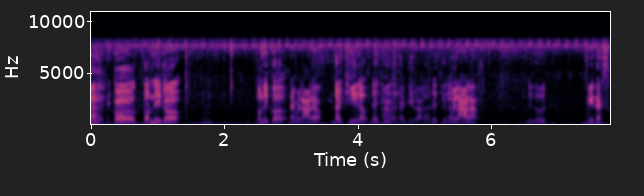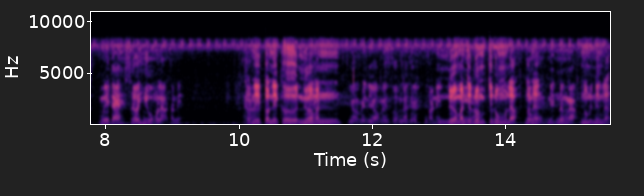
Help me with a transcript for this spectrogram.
นอะก็ตอนนี้ก็ ตอนนี้ก็ได้เวลาแล้วได้ที่แล้วได้ที่อ่าแล้วได้ที่แล้วอ่าได้ที่ถึงแล้วเวลาแล้ว นี่คือมีแต่มีแต่เสือหิวหมดแล้วตอนนี้ตอนนี้ตอนนี้คือเนื้อมันเหนียวไม่เหนียวไม่สนเลยตอนนี้เนื้อมันจะนุ่มจะนุ่มหมดแล้วตอนนุ่นี้มนิดนึงแล้วนุ่มนิดหนึ่งแล้ว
